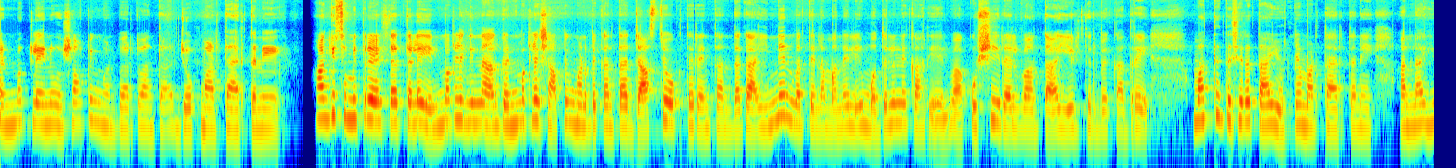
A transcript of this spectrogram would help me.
ಗಂಡ್ಮಕ್ಳೇನು ಶಾಪಿಂಗ್ ಮಾಡಬಾರ್ದು ಅಂತ ಜೋಕ್ ಮಾಡ್ತಾ ಇರ್ತಾನೆ. ಹಾಗೆ ಸುಮಿತ್ರ ಹೇಳ್ತಾ ಇರ್ತಾಳೆ ಹೆಣ್ಮಕ್ಳಿಗಿನ್ನ ಗಂಡು ಮಕ್ಳಿಗೆ ಶಾಪಿಂಗ್ ಮಾಡಬೇಕಂತ ಜಾಸ್ತಿ ಹೋಗ್ತಾರೆ ಅಂತ ಅಂದಾಗ ಇನ್ನೇನು ಮತ್ತೆ ನಮ್ಮ ಮನೇಲಿ ಮೊದಲನೇ ಕಾರ್ಯ ಅಲ್ವಾ, ಖುಷಿ ಇರಲ್ವಾ ಅಂತ ಹೇಳ್ತಿರ್ಬೇಕಾದ್ರೆ ಮತ್ತೆ ದಶರಥ ಯೋಚನೆ ಮಾಡ್ತಾ ಇರ್ತಾನೆ, ಅಲ್ಲ, ಈ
